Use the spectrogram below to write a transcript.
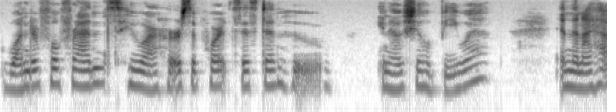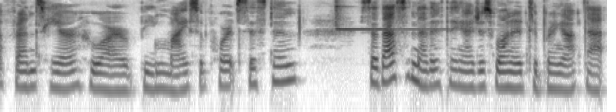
wonderful friends who are her support system, who, you know, she'll be with. And then I have friends here who are being my support system. So that's another thing I just wanted to bring up that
